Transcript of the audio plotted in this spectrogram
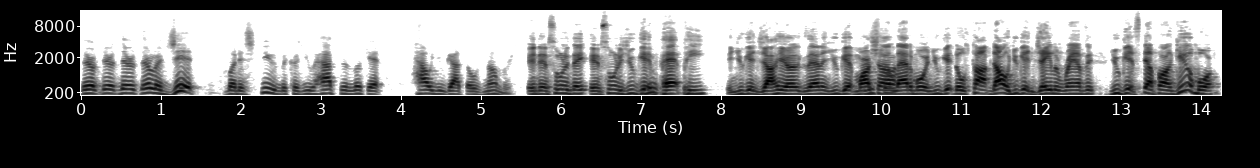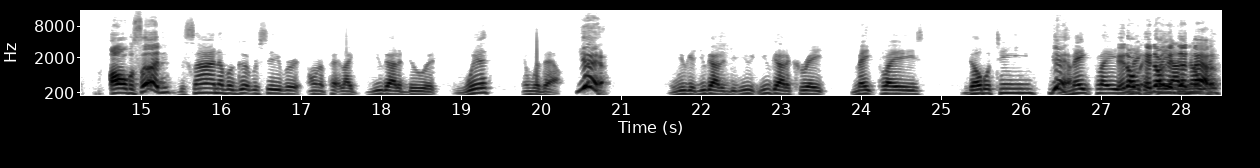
They're they're they're they're legit, but it's skewed because you have to look at how you got those numbers. And then as soon as they, as soon as you getting Pat P. And you getting Jaire Alexander, and you get Marshon start- Lattimore, and you get those top dogs, you getting Jalen Ramsey, you get Stephon Gilmore. All of a sudden, The sign of a good receiver on a pa- like you got to do it with and without. yeah, And you get you got to do you you got to create make plays, double team, Yeah. make plays, It don't- make it don't- play it doesn't matter.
